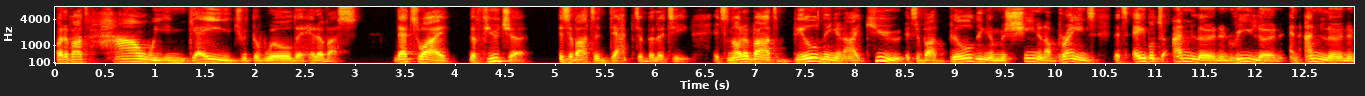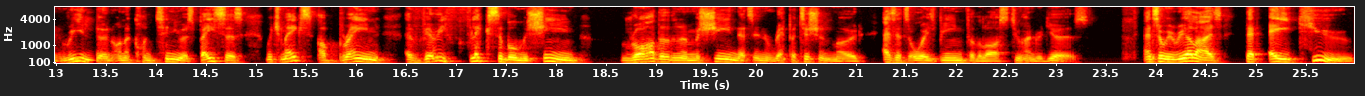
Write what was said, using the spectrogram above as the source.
but about how we engage with the world ahead of us. That's why the future is about adaptability. It's not about building an IQ, it's about building a machine in our brains that's able to unlearn and relearn and unlearn and relearn on a continuous basis, which makes our brain a very flexible machine rather than a machine that's in repetition mode, as it's always been for the last 200 years. And so we realize that AQ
